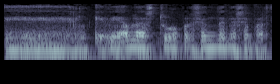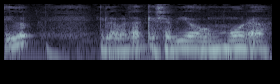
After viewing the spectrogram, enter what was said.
Eh, el que le habla estuvo presente en ese partido. Y la verdad que se vio un Mora,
